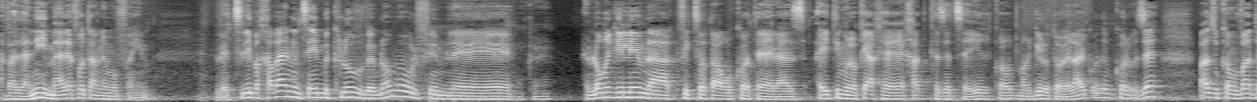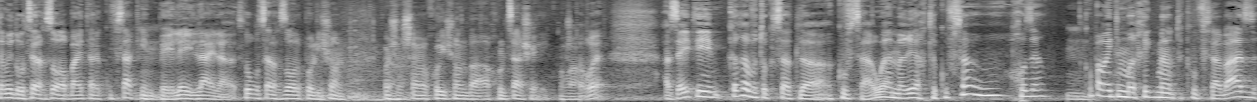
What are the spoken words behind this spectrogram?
אבל אני מאלף אותם למופעים, ואצלי בחוויה הם נמצאים בכלוב והם לא מאולפים ל... אוקיי. הם לא רגילים לקפיצות הארוכות האלה, אז הייתי לוקח אחד כזה צעיר, מרגיל אותו אליי קודם כל וזה, ואז הוא כמובן תמיד רוצה לחזור הביתה לקופסה, כי הם פעילי לילה, אז הוא רוצה לחזור לפה לישון, כמו שעכשיו הם הלכו לישון בחולצה שלי, כמו שאתה רואה. אז הייתי מקרב אותו קצת לקופסה, הוא היה מריח את הקופסה, וחוזר. כל פעם הייתי מרחיק ממנו את הקופסה, ואז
